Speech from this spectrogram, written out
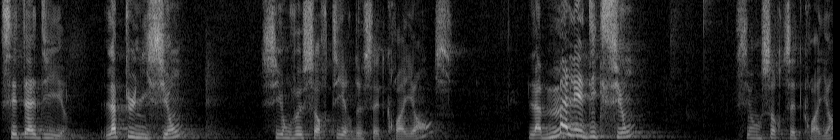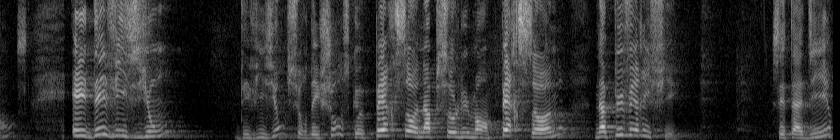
c'est-à-dire la punition, si on veut sortir de cette croyance, la malédiction, si on sort de cette croyance, et des visions, des visions sur des choses que personne, absolument personne, n'a pu vérifier. C'est-à-dire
